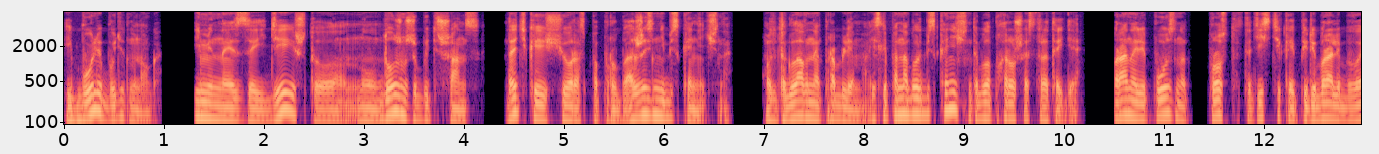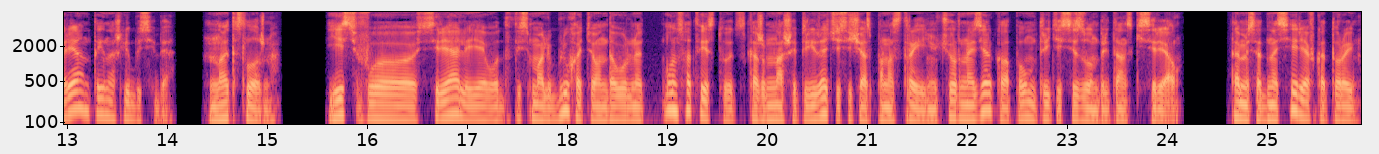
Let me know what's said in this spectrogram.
И боли будет много именно из-за идеи, что ну, должен же быть шанс. Дайте-ка еще раз попробую, а жизнь не бесконечна. Вот это главная проблема. Если бы она была бесконечна, это была бы хорошая стратегия. Рано или поздно просто статистикой перебрали бы варианты и нашли бы себя. Но это сложно. Есть в сериале, я его весьма люблю, хотя он довольно... Он соответствует, скажем, нашей передаче сейчас по настроению. «Черное зеркало», по-моему, третий сезон, британский сериал. Там есть одна серия, в которой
